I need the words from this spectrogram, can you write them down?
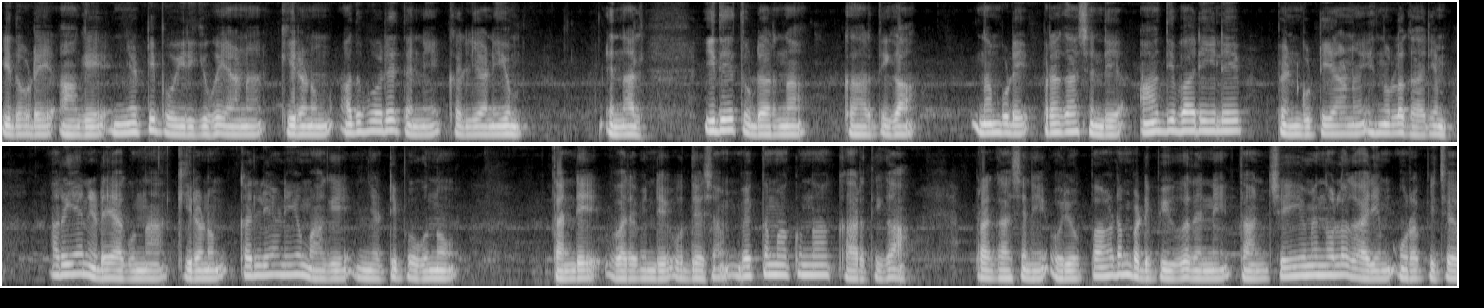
ഇതോടെ ആകെ ഞെട്ടിപ്പോയിരിക്കുകയാണ് കിരണും അതുപോലെ തന്നെ കല്യാണിയും. എന്നാൽ ഇതേ തുടർന്ന് കാർത്തിക നമ്മുടെ പ്രകാശന്റെ ആദ്യ ഭാര്യയിലെ പെൺകുട്ടിയാണ് എന്നുള്ള കാര്യം അറിയാനിടയാകുന്ന കിരണും കല്യാണിയുമാകെ ഞെട്ടിപ്പോകുന്നു. തന്റെ വരവിന്റെ ഉദ്ദേശം വ്യക്തമാക്കുന്ന കാർത്തിക പ്രകാശനെ ഒരു പാഠം പഠിപ്പിക്കുക തന്നെ താൻ ചെയ്യുമെന്നുള്ള കാര്യം ഉറപ്പിച്ച്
